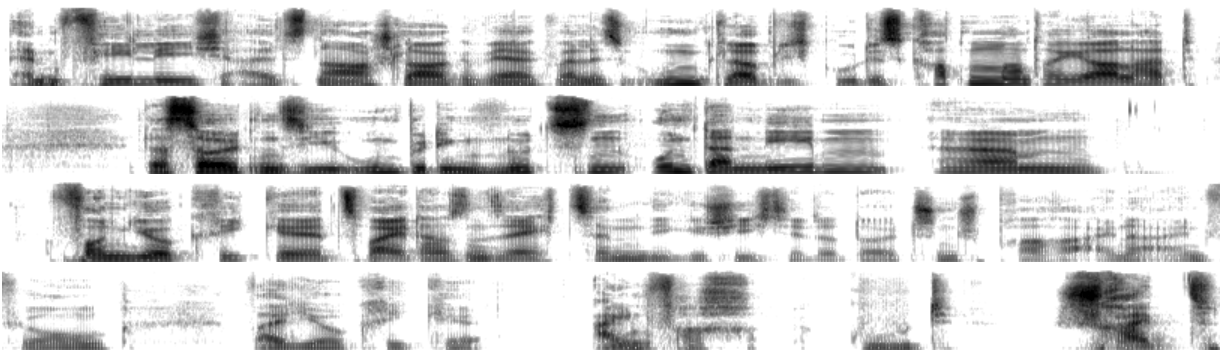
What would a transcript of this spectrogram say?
empfehle ich als Nachschlagewerk, weil es unglaublich gutes Kartenmaterial hat. Das sollten Sie unbedingt nutzen. Und daneben ähm, von Jörg Rieke 2016 die Geschichte der deutschen Sprache, eine Einführung, weil Jörg Rieke einfach gut schreibt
